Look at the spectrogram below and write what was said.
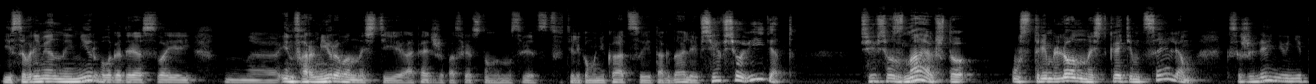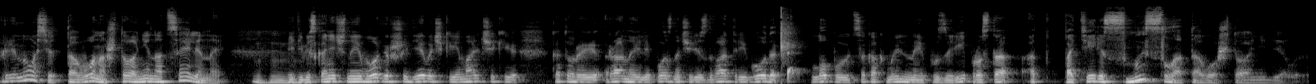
И современный мир, благодаря своей э, информированности, опять же, посредством средств телекоммуникации и так далее, все все видят. Все все знают, что устремленность к этим целям, к сожалению, не приносит того, на что они нацелены. Эти бесконечные блогерши, девочки и мальчики, которые рано или поздно, через 2-3 года лопаются, как мыльные пузыри, просто от потери смысла того, что они делают.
